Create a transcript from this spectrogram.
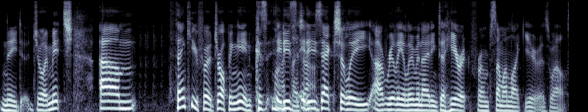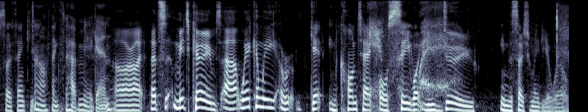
need joy. Mitch, um, thank you for dropping in because it is pleasure. is actually uh, really illuminating to hear it from someone like you as well. So thank you. Oh, thanks for having me again. All right, that's Mitch Coombs. Uh, where can we uh, get in contact or see what you do in the social media world?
